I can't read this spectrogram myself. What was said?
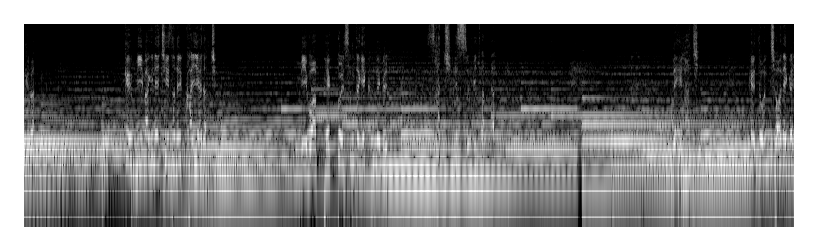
그런 그 미망인의 재산을 관리하던 중 미화 백불 상당의 금액을 사취했습니다. 내일 아침 그 돈 전액을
